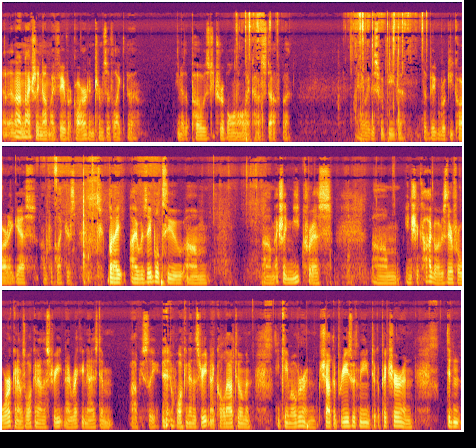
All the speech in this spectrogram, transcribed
and actually not my favorite card in terms of like the, you know, the posed dribble and all that kind of stuff. But anyway, this would be the, the big rookie card, I guess, um, for collectors. But I, I was able to um, um, actually meet Kris um, in Chicago. I was there for work and I was walking down the street and I recognized him obviously walking down the street and I called out to him and he came over and shot the breeze with me and took a picture and didn't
